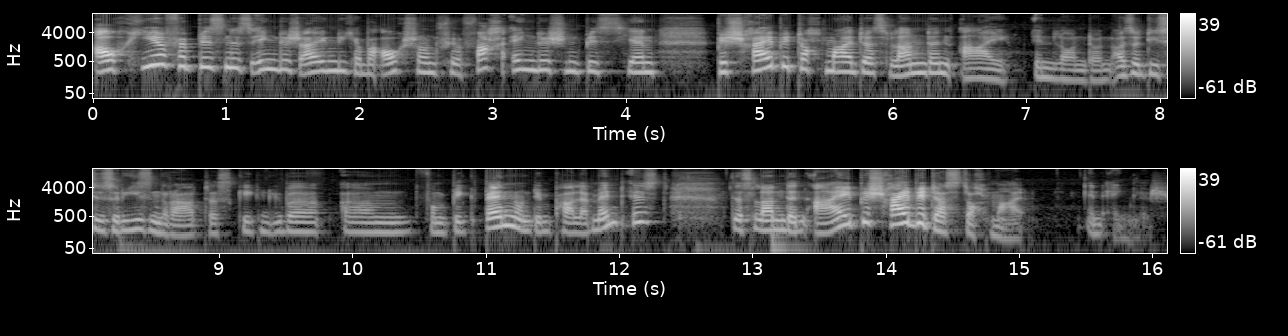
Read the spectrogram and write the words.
auch hier für Business English eigentlich, aber auch schon für Fachenglisch ein bisschen. Beschreibe doch mal das London Eye in London, also dieses Riesenrad, das gegenüber ähm, vom Big Ben und dem Parlament ist. Das London Eye, beschreibe das doch mal in Englisch.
